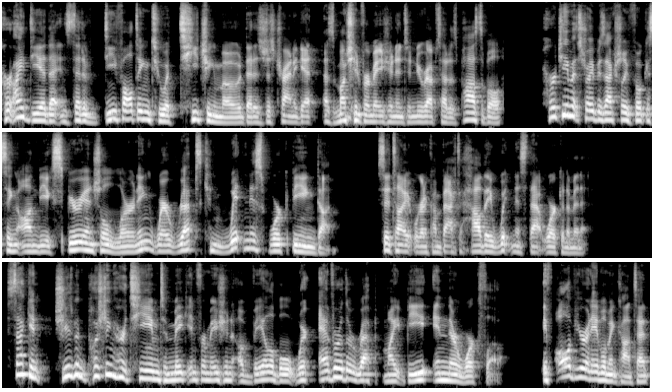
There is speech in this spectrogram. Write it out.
her idea that instead of defaulting to a teaching mode that is just trying to get as much information into new reps head as possible, her team at Stripe is actually focusing on the experiential learning where reps can witness work being done. Sit tight, we're going to come back to how they witness that work in a minute. Second, she's been pushing her team to make information available wherever the rep might be in their workflow. If all of your enablement content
